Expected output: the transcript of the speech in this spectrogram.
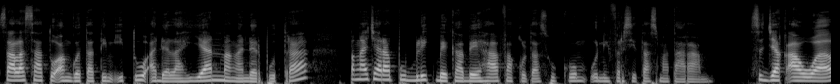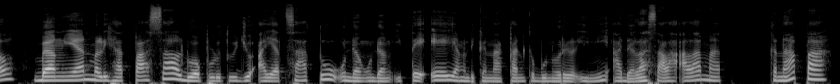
Salah satu anggota tim itu adalah Yan Mangandar Putra, pengacara publik BKBH Fakultas Hukum Universitas Mataram. Sejak awal, Bang Yan melihat pasal 27 ayat 1 Undang-Undang ITE yang dikenakan ke Bu Nuril ini adalah salah alamat. Kenapa?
